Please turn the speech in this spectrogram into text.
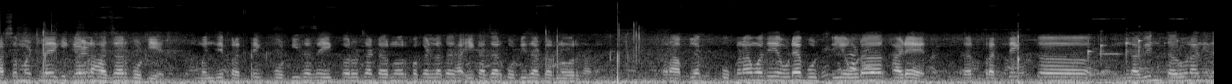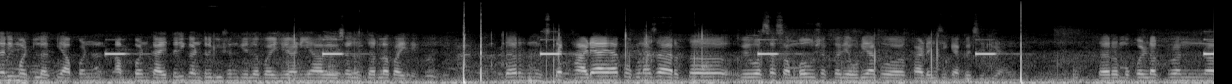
असं म्हटलं आहे की केरळला हजार बोटी आहेत. म्हणजे प्रत्येक बोटीचा जर एक करोडचा टर्नओव्हर पकडला तर हा एक हजार कोटीचा टर्नओव्हर झाला. तर आपल्या कोकणामध्ये एवढ्या बोट एवढं खाड्या आहेत तर प्रत्येक नवीन तरुणांनी जरी म्हटलं की आपण आपण काहीतरी कंट्रीब्युशन केलं पाहिजे आणि हा व्यवसाय उतरला पाहिजे तर नुसत्या खाड्या ह्या कोकणाचा अर्थव्यवस्था सांभाळू शकतात एवढी ह्या खाड्यांची कॅपॅसिटी आहे. तर मुकुल डॉक्टरांना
